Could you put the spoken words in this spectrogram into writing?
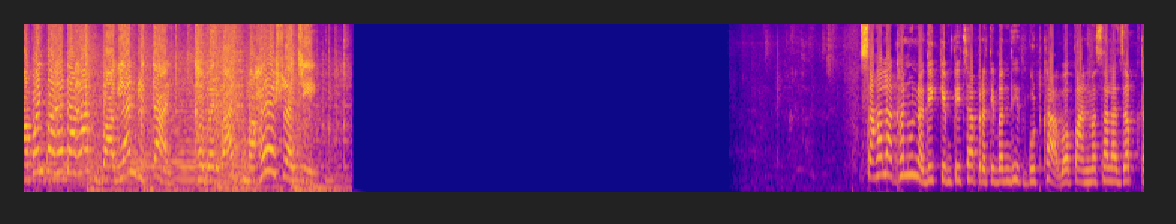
आपण पाहत आहात बागलान वृत्तांत खबरबात महाराष्ट्राची. सहा लाखांहून अधिक किमतीचा प्रतिबंधित गुटखा व पान मसाला जप्त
